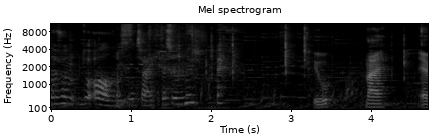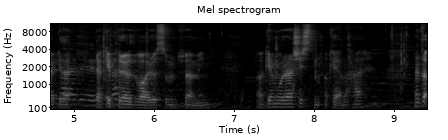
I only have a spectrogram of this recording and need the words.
Det sånn, du aner ikke hvor treigt jeg svømmer. Jo. Nei, jeg gjør ikke det. Jeg har ikke prøvd Varus som svømming. Ok, hvor er kisten? Ok, den er her. Vent da,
